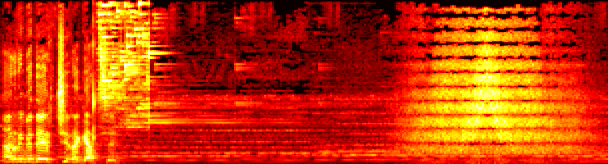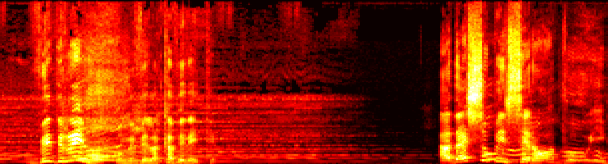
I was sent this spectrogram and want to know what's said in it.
Arrivederci, ragazze. Vedremo come ve la caverete. Adesso penserò a voi.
